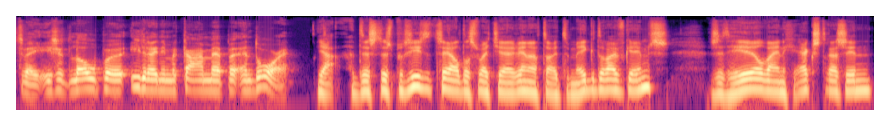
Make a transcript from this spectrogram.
2? Is het lopen, iedereen in elkaar mappen en door? Ja, het is dus precies hetzelfde als wat je herinnert uit de Mega Drive games. Er zit heel weinig extra's in.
